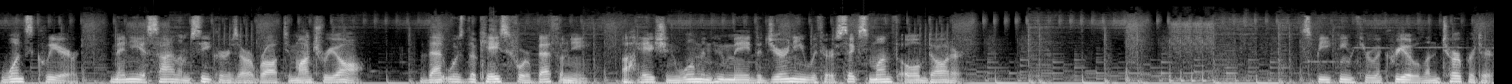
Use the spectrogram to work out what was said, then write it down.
Once cleared, many asylum seekers are brought to Montreal. That was the case for Bethany, a Haitian woman who made the journey with her six-month-old daughter. Speaking through a Creole interpreter,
